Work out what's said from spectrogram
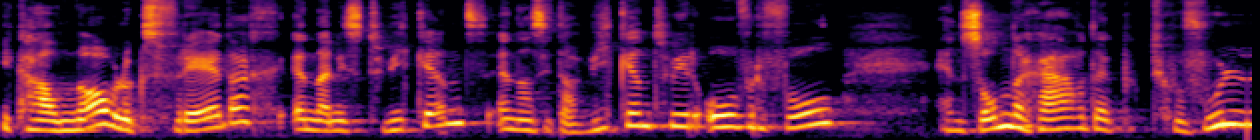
ik haal nauwelijks vrijdag en dan is het weekend. En dan zit dat weekend weer overvol. En zondagavond heb ik het gevoel,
